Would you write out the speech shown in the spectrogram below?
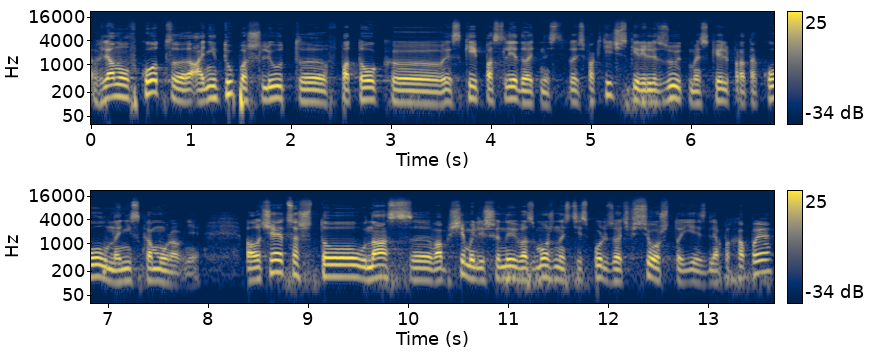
Глянул в код, они тупо шлют э, в поток э, escape последовательности, то есть фактически реализуют MySQL протокол на низком уровне. Получается, что у нас э, вообще мы лишены возможности использовать все, что есть для PHP,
